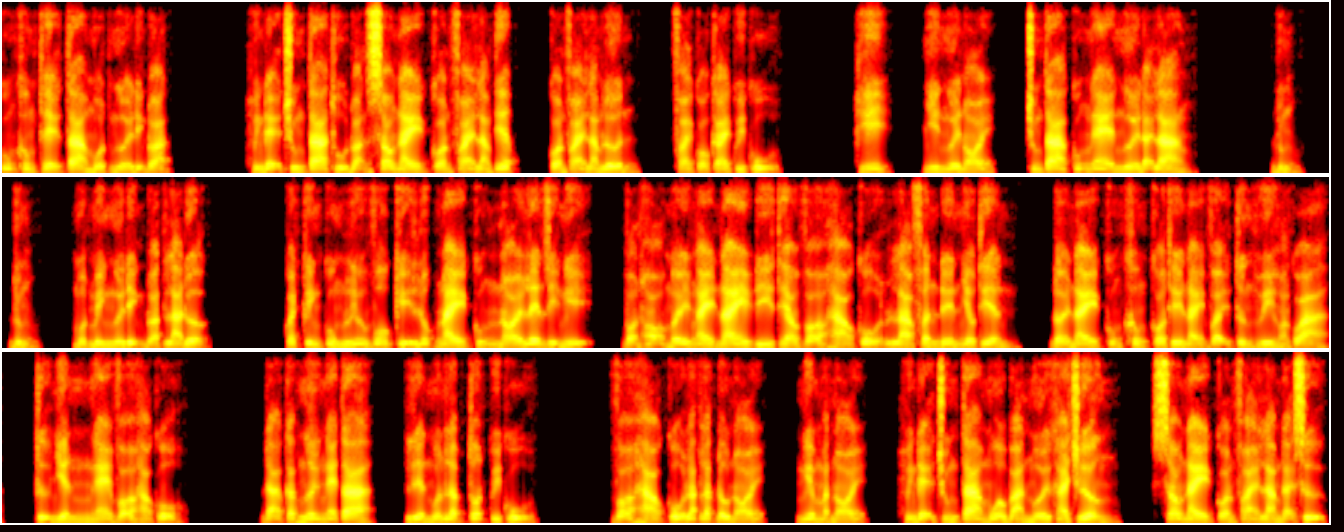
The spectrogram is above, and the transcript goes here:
cũng không thể ta một người định đoạn huynh đệ chúng ta thủ đoạn sau này còn phải làm tiếp, còn phải làm lớn, phải có cái quy củ. Hi, nhìn ngươi nói, chúng ta cũng nghe ngươi đại lang. Đúng đúng, một mình ngươi định đoạt là được. Quách kinh cùng lưu vô kỵ lúc này cũng nói lên dị nghị, bọn họ mấy ngày nay đi theo võ hảo cổ là phân đến nhiều tiền, đời này cũng không có thế này vậy từng huy hoàng qua, tự nhiên nghe võ hảo cổ. Đã các ngươi nghe ta, liền muốn lập tốt quy củ. Võ hảo cổ lắc lắc đầu nói, nghiêm mặt nói, huynh đệ chúng ta mua bán mới khai trường, sau này còn phải làm đại sự,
